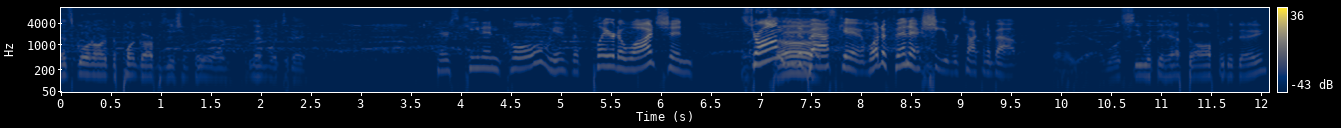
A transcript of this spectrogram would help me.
that's going on at the point guard position for uh, Lindenwood today. There's Keenon Cole. Have a player to watch and strong to the basket. What a finish you were talking about. Oh yeah, we'll see what they have to offer today.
